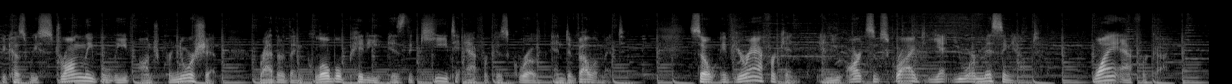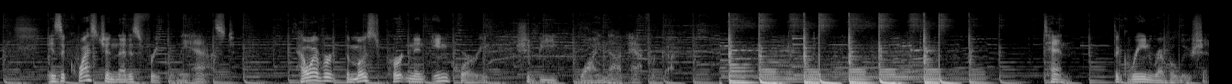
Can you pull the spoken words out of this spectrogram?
because we strongly believe entrepreneurship, rather than global pity, is the key to Africa's growth and development. So if you're African and you aren't subscribed yet you are missing out. Why Africa? Is a question that is frequently asked. However, the most pertinent inquiry should be why not Africa? 10. The Green Revolution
